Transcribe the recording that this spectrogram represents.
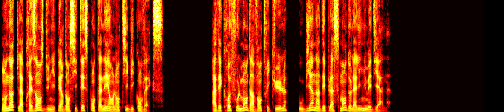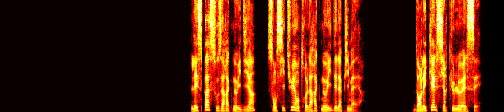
On note la présence d'une hyperdensité spontanée en lentille biconvexe. Avec refoulement d'un ventricule, ou bien un déplacement de la ligne médiane. L'espace sous-arachnoïdien sont situés entre l'arachnoïde et la pimère, dans lesquels circule le LC.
